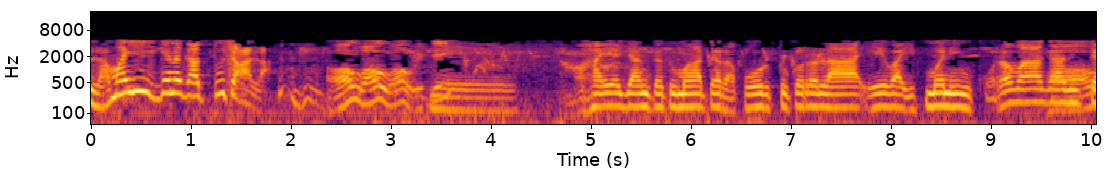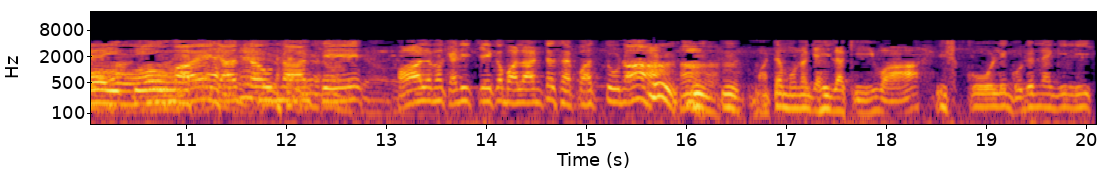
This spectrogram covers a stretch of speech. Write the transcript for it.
ළමයි ඉගෙන ගත්තු ශාලා. ඔව් ඔව් ඔව් ඉතින් මහය ජන්තතුමාට රපෝර්ටු කරලා ඒවා ඉක්මනින් කරවා ගන්නට ඉතින් මම යන්න උන්නාන්සේ පාලම කැඩිච්ච එක බලන්න සැපත් වුණා. මට මොන ගැහිලා කීවා ඉස්කෝලේ ගොඩ නැගිලි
